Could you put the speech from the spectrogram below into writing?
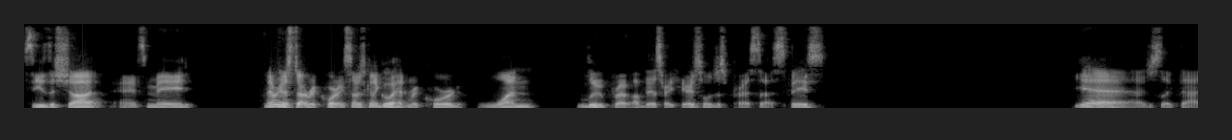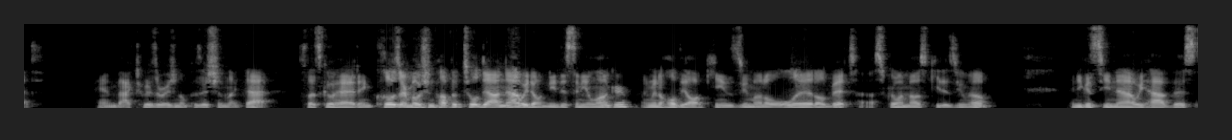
sees the shot, and it's made. Then we're going to start recording. So I'm just going to go ahead and record one loop of this right here. So we'll just press uh, space. Yeah, just like that. And back to his original position like that. So let's go ahead and close our motion puppet tool down now. We don't need this any longer. I'm going to hold the Alt key and zoom out a little bit. Uh, scroll my mouse key to zoom out. And you can see now we have this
